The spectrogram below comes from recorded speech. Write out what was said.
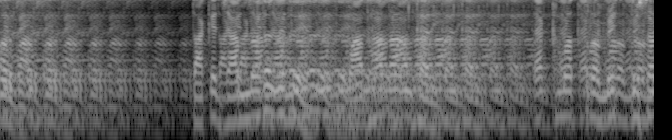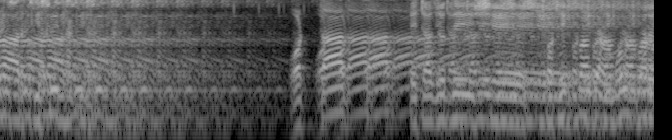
করবে। তাকে জান্নাতে যেতে বাধা দানকারী। একমাত্র মৃত্যু ছাড়া আর কিছুই থাকে অর্থাৎ এটা যদি সে সঠিকভাবে আমল করে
